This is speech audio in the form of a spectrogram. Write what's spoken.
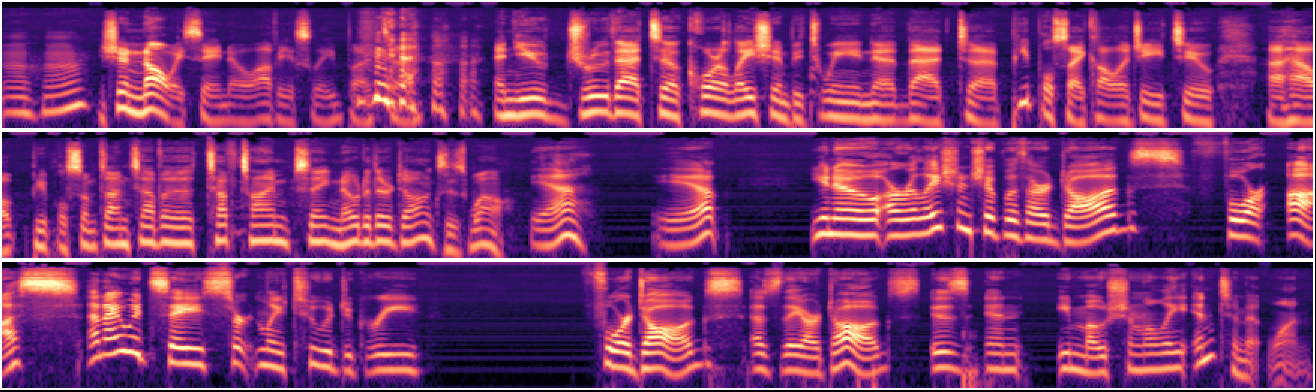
Mm-hmm. You shouldn't always say no, obviously, but uh, and you drew that uh, correlation between uh, that uh, people psychology to uh, how people sometimes have a tough time saying no to their dogs as well. Yeah. Yep. You know, our relationship with our dogs for us, and I would say certainly to a degree for dogs, as they are dogs, is an emotionally intimate one.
